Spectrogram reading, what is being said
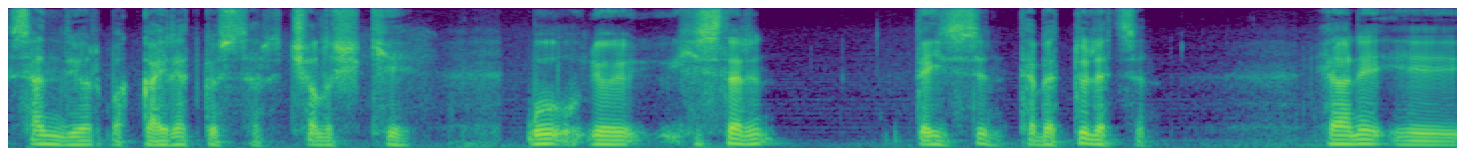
sen diyor bak gayret göster, çalış ki bu e, hislerin değişsin, tebettül etsin. Yani e,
